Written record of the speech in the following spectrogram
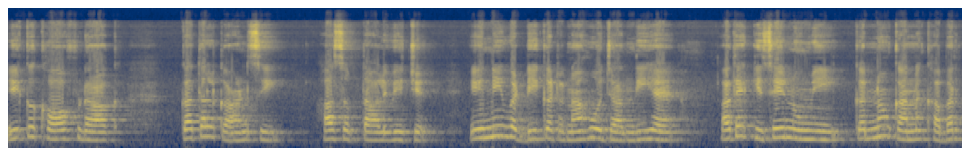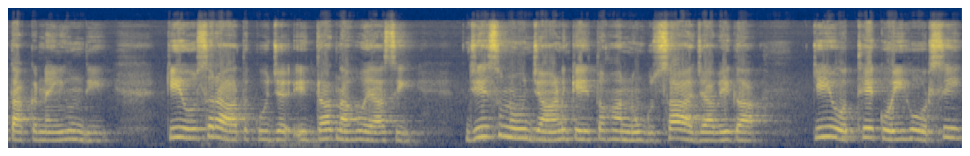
ਇੱਕ ਖੌਫਨਾਕ ਕਤਲकांड ਸੀ। ਹਸਪਤਾਲ ਵਿੱਚ ਇੰਨੀ ਵੱਡੀ ਘਟਨਾ ਹੋ ਜਾਂਦੀ ਹੈ ਅਤੇ ਕਿਸੇ ਨੂੰ ਵੀ ਕੰਨੋ ਕੰਨ ਖਬਰ ਤੱਕ ਨਹੀਂ ਹੁੰਦੀ ਕਿ ਉਸ ਰਾਤ ਕੁਝ ਇਦਾਂ ਦਾ ਹੋਇਆ ਸੀ, ਜਿਸ ਨੂੰ ਜਾਣ ਕੇ ਤੁਹਾਨੂੰ ਗੁੱਸਾ ਆ ਜਾਵੇਗਾ। ਕੀ ਉੱਥੇ ਕੋਈ ਹੋਰ ਸੀ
